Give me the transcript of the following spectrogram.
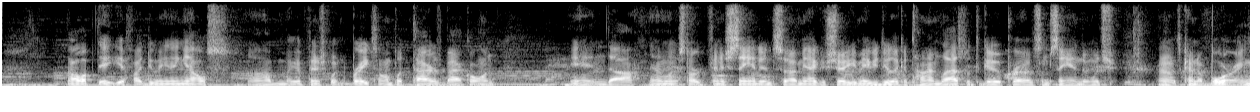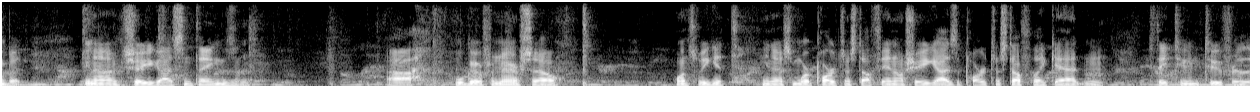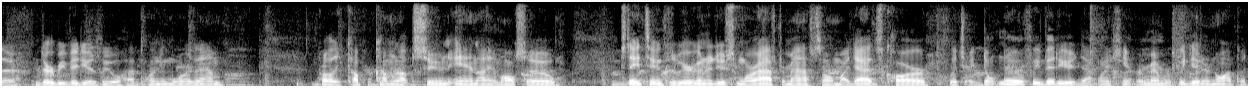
I'll update you if I do anything else. Um, I got to finish putting the brakes on, put the tires back on, and uh, then I'm gonna start finish sanding. So I mean, I could show you maybe do like a time lapse with the GoPro, some sanding, which I know it's kind of boring, but you know, show you guys some things and uh, we'll go from there. So once we get you know some more parts and stuff in, I'll show you guys the parts and stuff like that. And stay tuned too for the derby videos. We will have plenty more of them. Probably a couple coming up soon. And I am also stay tuned because we are going to do some more aftermaths on my dad's car, which I don't know if we videoed that one. I can't remember if we did or not, but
